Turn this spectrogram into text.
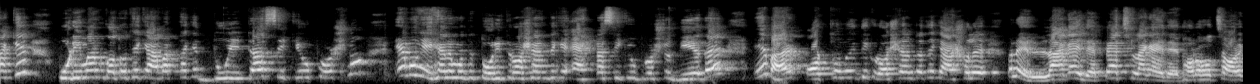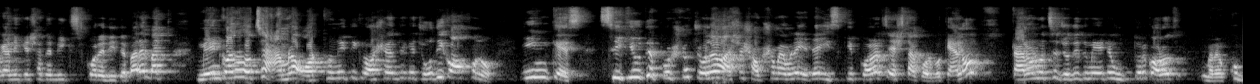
থাকে, পরিমাণগত থেকে আবার থাকে দুইটা সিকিউ প্রশ্ন এবং এখানের মধ্যে তড়িৎ রসায়ন থেকে একটা সিকিউ প্রশ্ন দিয়ে দেয়। এবার অর্থনৈতিক রসায়নটা থেকে আসলে মানে লাগাই দেয়, প্যাচ লাগাই দেয়। ধরো হচ্ছে অর্গানিকের সাথে মিক্সড করে দিতে পারে বাট মেইন কথা হচ্ছে আমরা অর্থনৈতিক রসায়ন থেকে যদি কখনো ইন কেস সিকিউতে প্রশ্ন চলেও আসে, সবসময় আমরা এটা স্কিপ করার চেষ্টা করব। কেন? কারণ হচ্ছে যদি তুমি এটা উত্তর করো মানে খুব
